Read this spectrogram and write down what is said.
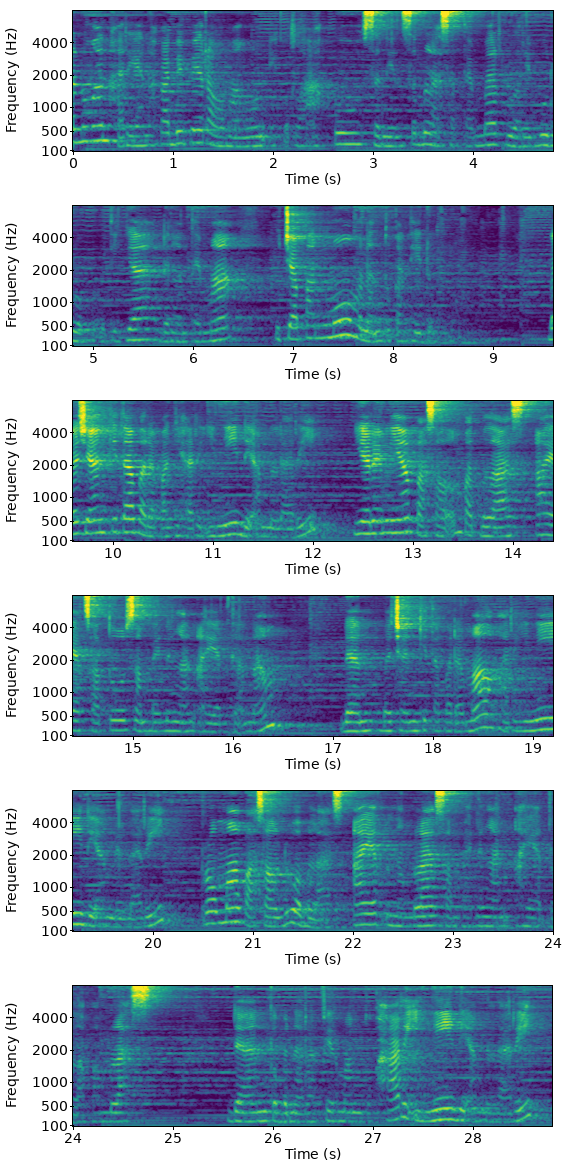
Renungan Harian HKBP Rawamangun Ikutlah Aku Senin 11 September 2023 dengan tema Ucapanmu Menentukan Hidupmu. Bacaan kita pada pagi hari ini diambil dari Yeremia pasal 14 ayat 1 sampai dengan ayat ke-6 dan bacaan kita pada malam hari ini diambil dari Roma pasal 12 ayat 16 sampai dengan ayat 18. Dan kebenaran firman untuk hari ini diambil dari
